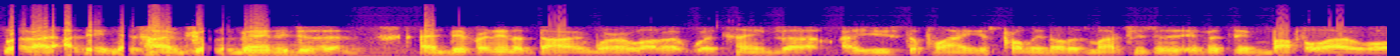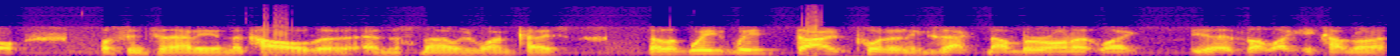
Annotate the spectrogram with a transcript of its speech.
Well, I, I think there's home field advantages and, and different in a dome where a lot of where teams are, are used to playing is probably not as much as if it's in Buffalo or or Cincinnati in the cold and the snow in one case. So look, we we don't put an exact number on it. Like, yeah, it's not like you come to a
